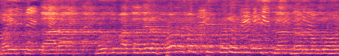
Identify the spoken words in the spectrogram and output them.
হয়তো তারা নতুবা তাদের পরবর্তী প্রজন্ম ইসলাম ধর্ম গ্রহণ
